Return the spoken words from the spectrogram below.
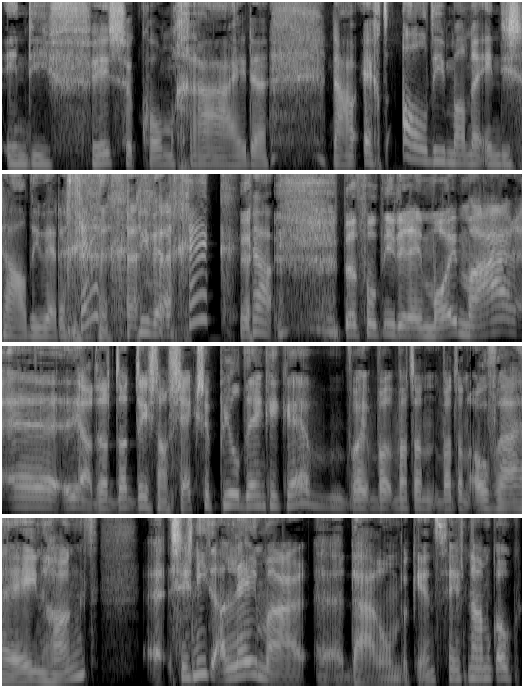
in die vissenkom graaide. Nou, echt al die mannen in die zaal, die werden gek. Die werden gek, ja. Dat vond iedereen mooi, maar eh, ja, dat, dat is dan seksappeal, denk ik, hè? Wat, wat, dan, wat dan over haar heen hangt. Eh, ze is niet alleen maar eh, daarom bekend. Ze heeft namelijk ook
